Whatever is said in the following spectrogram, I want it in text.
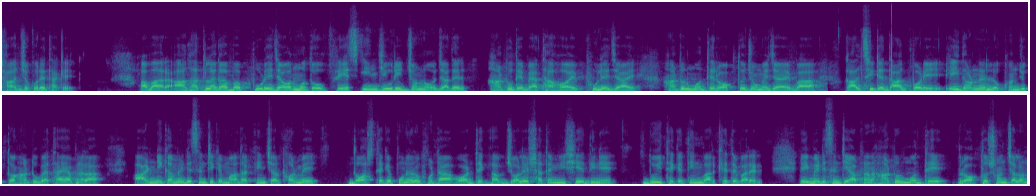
সাহায্য করে থাকে। আবার আঘাত লাগা বা পড়ে যাওয়ার মতো ফ্রেশ ইনজিউরির জন্য যাদের হাঁটুতে ব্যথা হয়, ফুলে যায়, হাঁটুর মধ্যে রক্ত জমে যায় বা কালসিটে দাগ পড়ে এই ধরনের লক্ষণযুক্ত হাঁটু ব্যথায় আপনারা আর্নিকা মেডিসিনটিকে মাদার টিনচার ফর্মে দশ থেকে পনেরো ফোঁটা অর্ধেক কাপ জলের সাথে মিশিয়ে দিনে দুই থেকে তিনবার খেতে পারেন। এই মেডিসিনটি আপনার হাঁটুর মধ্যে রক্ত সঞ্চালন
